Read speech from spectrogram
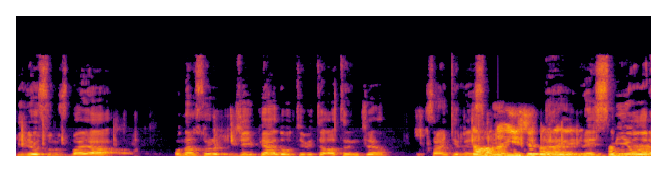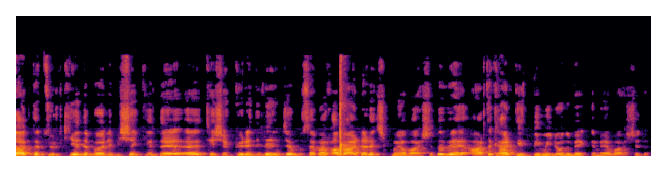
biliyorsunuz bayağı ondan sonra JPL'de o tweet'i atınca sanki resmi, daha da iyice gaza e, resmi olarak da Türkiye'de böyle bir şekilde e, teşekkür edilince bu sefer haberlere çıkmaya başladı ve artık herkes 1 milyonu beklemeye başladı.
